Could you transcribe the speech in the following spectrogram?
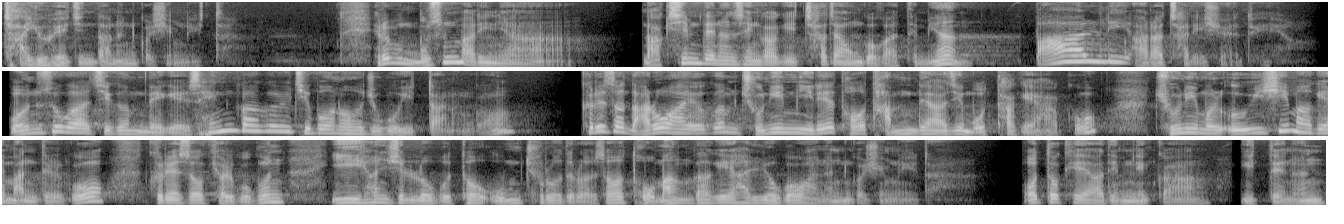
자유해진다는 것입니다. 여러분, 무슨 말이냐. 낙심되는 생각이 찾아온 것 같으면 빨리 알아차리셔야 돼요. 원수가 지금 내게 생각을 집어넣어 주고 있다는 거. 그래서 나로 하여금 주님 일에 더 담대하지 못하게 하고 주님을 의심하게 만들고 그래서 결국은 이 현실로부터 움츠러들어서 도망가게 하려고 하는 것입니다. 어떻게 해야 됩니까? 이때는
